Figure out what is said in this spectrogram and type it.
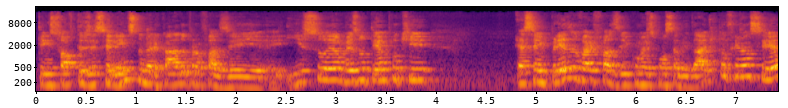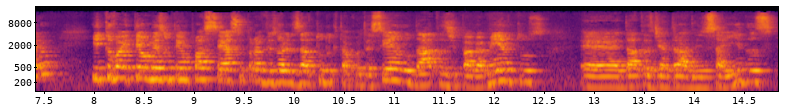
tem softwares excelentes no mercado para fazer isso e ao mesmo tempo que essa empresa vai fazer com responsabilidade o financeiro e tu vai ter ao mesmo tempo acesso para visualizar tudo que está acontecendo, datas de pagamentos, é, datas de entradas e saídas.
